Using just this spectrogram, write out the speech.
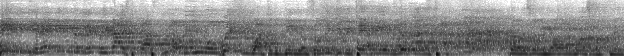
He, it ain't even, it'd be nice to watch, you don't, you will wish you watching the video, so at least you can take it in a bit at a time. No, it's gonna be all at once, my friend.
